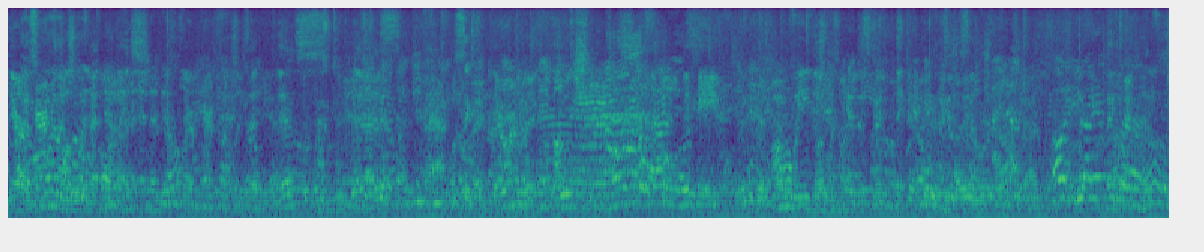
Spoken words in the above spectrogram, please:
There are parent functions that do this, there are parent functions that do this, do this, that. There are no functions that will behave. Oh, we need those. Okay, this. They can't behave. Oh, you got it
